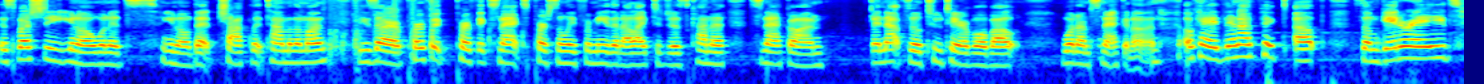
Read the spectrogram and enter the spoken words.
especially you know when it's you know that chocolate time of the month. These are perfect perfect snacks personally for me that I like to just kind of snack on and not feel too terrible about what I'm snacking on. Okay, then I picked up some Gatorades,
